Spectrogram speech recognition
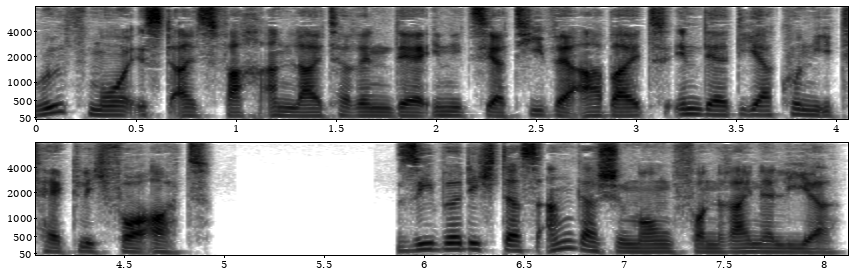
Ruth Moore ist als Fachanleiterin der Initiative Arbeit in der Diakonie täglich vor Ort. Sie würdigt das Engagement von Rainer Lear,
